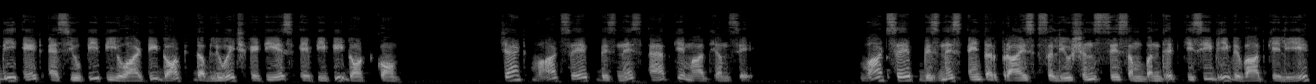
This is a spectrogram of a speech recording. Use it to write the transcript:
B at S U P P O R T dot W H A T S A P P dot com chat WhatsApp Business app के माध्यम से। व्हाट्सएप बिज़नेस एंटरप्राइज सॉल्यूशंस से संबंधित किसी भी विवाद के लिए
